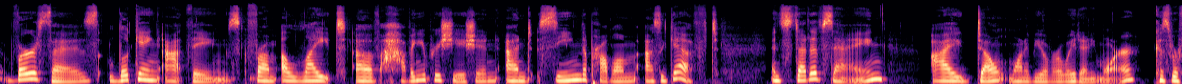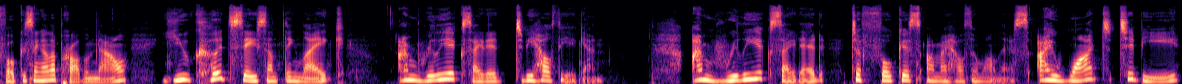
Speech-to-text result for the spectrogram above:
versus looking at things from a light of having appreciation and seeing the problem as a gift. Instead of saying, I don't want to be overweight anymore because we're focusing on the problem now, you could say something like, I'm really excited to be healthy again. I'm really excited to focus on my health and wellness. I want to be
